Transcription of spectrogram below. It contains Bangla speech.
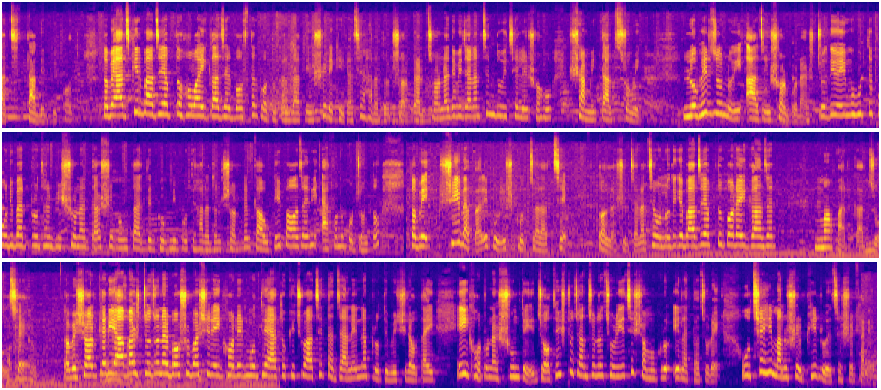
আজ তাদের বিপদ। তবে আজকের বাজেয়াপ্ত হওয়া এই গাজার বস্তা গতকাল রাতে এসে রেখে গেছে হারাধন সরকার। ঝর্ণা দেবী জানাচ্ছেন, দুই ছেলে সহ স্বামী তাঁত শ্রমিক। লোভের জন্যই আজ এই সর্বনাশ। যদিও এই মুহূর্তে পরিবার প্রধান বিশ্বনাথ দাস এবং তাদের ভগ্নিপতি হারাধন সরকার কাউকেই পাওয়া যায়নি এখনও পর্যন্ত। তবে সেই ব্যাপারে পুলিশ খোঁজ চালাচ্ছে, তল্লাশি চালাচ্ছে। অন্যদিকে বাজেয়াপ্ত করা এই গাঁজার মাপার কাজ চলছে। তবে সরকারি আবাস যোজনার বসবাসের এই ঘরের মধ্যে এত কিছু আছে তা জানেন না প্রতিবেশীরাও, তাই এই ঘটনা শুনতে যথেষ্ট চাঞ্চল্য ছড়িয়েছে সমগ্র এলাকা জুড়ে। উৎসাহী মানুষের ভিড় রয়েছে সেখানে।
